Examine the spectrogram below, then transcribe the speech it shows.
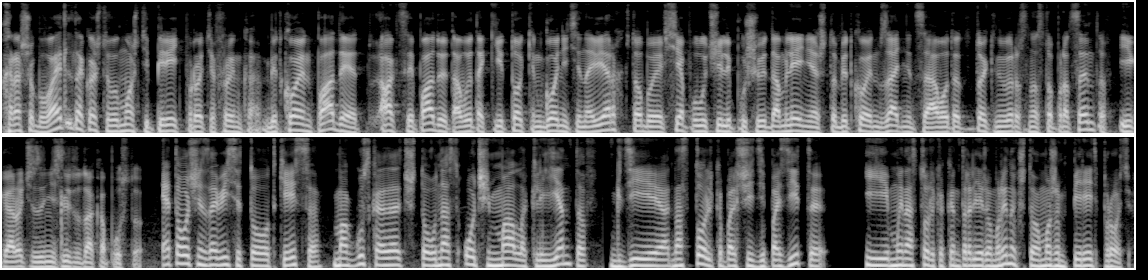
Хорошо, бывает ли такое, что вы можете переть против рынка? Биткоин падает, акции падают, а вы такие токен гоните наверх, чтобы все получили пуш-уведомление, что биткоин в заднице, а вот этот токен вырос на 100%, и, короче, занесли туда капусту. Это очень зависит от кейса. Могу сказать, что у нас очень мало клиентов, где настолько большие депозиты, и мы настолько контролируем рынок, что мы можем переть против.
